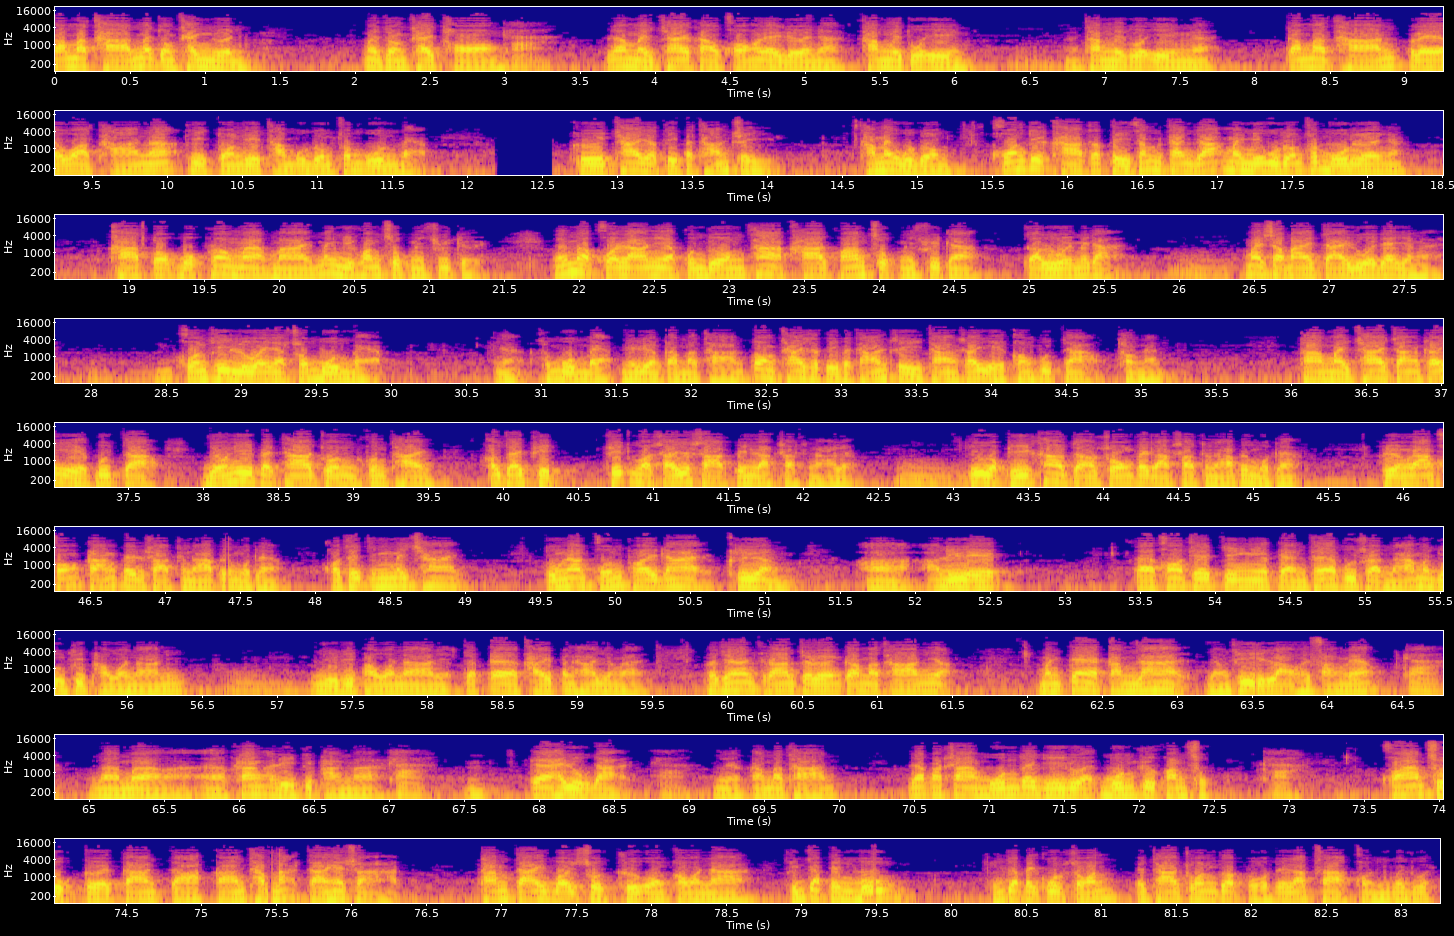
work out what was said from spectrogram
กรรมฐานไม่ต้องใช้เงิน ไม่ต้องใช้ทองค่ะแล้วไม่ใช้ข้าวของอะไรเลยนะทำในตัวเองทำในตัวเองนะกรรมฐานแปลว่าฐานะที่ตนที่ทำอุดมสมบูรณ์แบบ คือใช้สติปัฏฐานสี่ทำให้อุดม คนที่ขาดสติสัมปชัญญะไม่มีอุดมสมบูรณ์เลยนะขาดตกบกพร่องมากมาย ไม่มีความสุขในชีวิตเลยในเมื่อคนเราเนี่ยคุณโยมถ้าขาดความสุขในชีวิตแล้วจะรวยไม่ได้ ไม่สบายใจรวยได้ยังไง คนที่รวยเนี่ยสมบูรณ์แบบเนี่ยสมบูรณ์แบบในเรื่องกรรมฐานต้องใช้สติปัฏฐานสี่ทางสายเอกของผู้เจ้า เท่านั้น ถ้าไม่ใช้ทางสายเอกผู้เจ้า เดี๋ยวนี้ประชาชนคนไทยเข้าใจผิด คิดว่าไสยศาสตร์เป็นหลักศาสนาแล้วอืมคิดว่าผีข้าวเจ้าทรงเป็นหลักศาสนาไปหมดแล้วเครื่องรางของขลังเป็นศาสนาไปหมดแล้วข้อเท็จจริงไม่ใช่ ตรงนั้นผลพลอยได้เครื่องอ่าอดิเรกแต่ข้อเท็จจริงเนี่ยแก่นแท้ผู้ศาสนามันอยู่ที่ภาวนานี้ อืมอยู่ที่ภาวนาเนี่ยจะแก้ไขปัญหาอย่างไร เพราะฉะนั้นการเจริญกรรมฐานเนี่ยมันแก้กรรมได้อย่างที่เล่าให้ฟังแล้วค่ะนะเมื่อเอ่อครั้งอดีตที่ผ่านมาค่ะอืมแก้ให้ลูกได้ค่ะเนี่ยกรรมฐานแล้วก็สร้างบุญได้ดีด้วย บุญคือความสุขค่ะความสุขเกิดการจากการชำระใจให้สะอาดทำใจบริสุทธิ์คือองค์ภาวนา ถึงจะเป็นบุญ ถึงจะเป็นกุศลประชาชนก็โปรดได้รับทราบข้อนี้ไว้ด้วย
